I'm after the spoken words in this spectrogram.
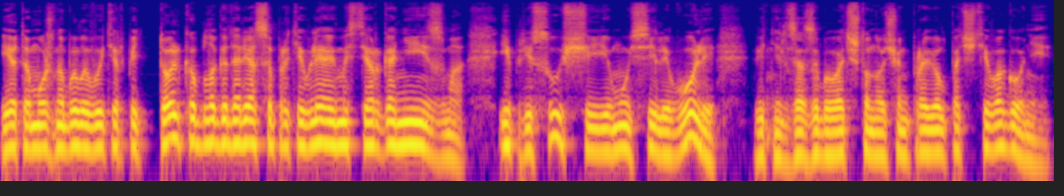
и это можно было вытерпеть только благодаря сопротивляемости организма и присущей ему силе воли, ведь нельзя забывать, что ночь он провел почти в агонии.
